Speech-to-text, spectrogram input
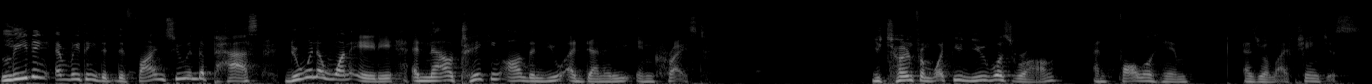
Leaving everything that defines you in the past, doing a 180, and now taking on the new identity in Christ. You turn from what you knew was wrong and follow Him as your life changes.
